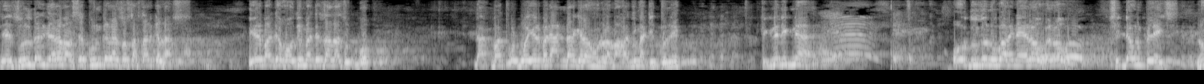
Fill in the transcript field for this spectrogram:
তে চুলদালি যারা আছে কোন ক্লাস ও চাচার ক্লাস এর বাদে কদিন বাদে জ্বালা ছুটবো দাঁত মাত পড়ব, এর বাদে আন্ডার গ্রাউন্ড লামাখাজি মাটির তোলে। ঠিক না ঠিক না? ও দুজন উবা হয় না hello hello sit down place no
